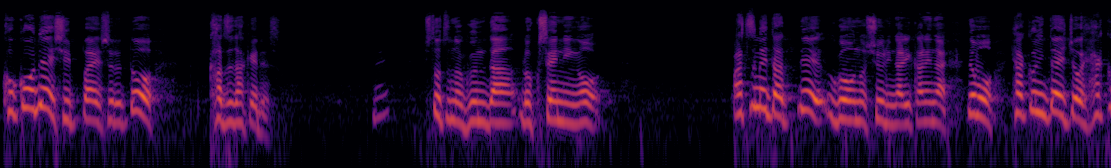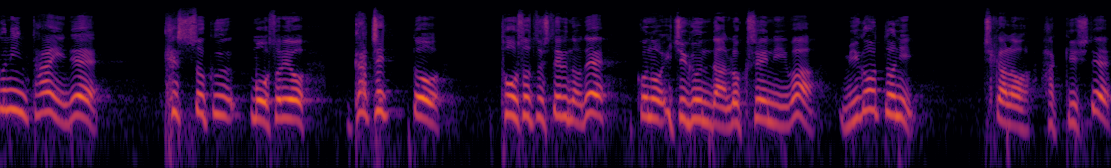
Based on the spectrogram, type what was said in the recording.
ここで失敗すると数だけです。ね、一つの軍団6,000人を集めたって右往の衆になりかねない。でも100人隊長が100人単位で結束もうそれをガチッと統率しているのでこの一軍団6,000人は見事に力を発揮して、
